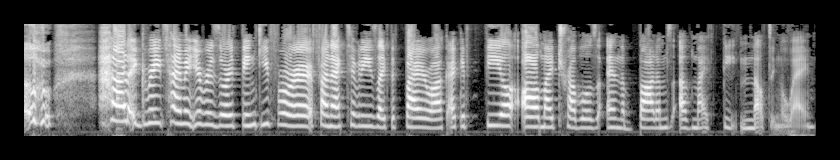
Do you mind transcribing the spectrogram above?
Oh, had a great time at your resort. Thank you for fun activities like the firewalk. I could feel all my troubles and the bottoms of my feet melting away.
